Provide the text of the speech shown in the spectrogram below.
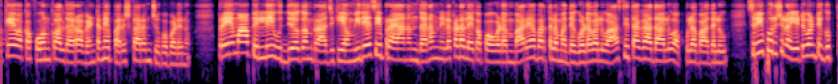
ఒకే ఒక ఫోన్ కాల్ ద్వారా వెంటనే పరిష్కారం చూపబడును. ప్రేమ పెళ్ళి ఉద్యోగం రాజకీయం విదేశీ ప్రయాణం ధనం నిలకడ లేకపోవడం భార్యాభర్తల మధ్య గొడవలు ఆస్తి తగాదాలు అప్పుల బాధలు. స్త్రీ పురుషుల ఎటువంటి గుప్త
